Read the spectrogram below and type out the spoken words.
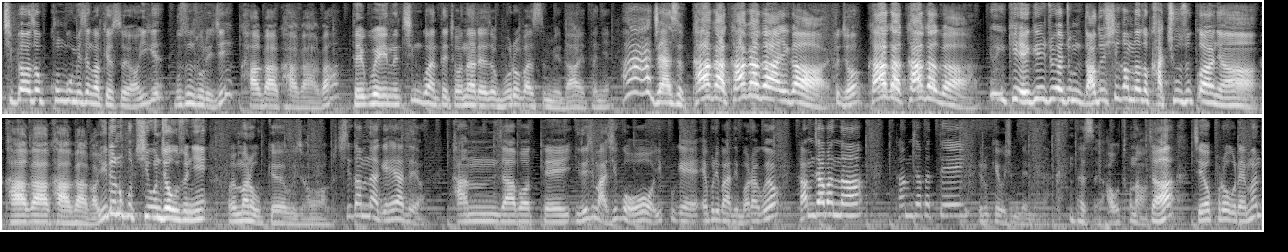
집에 와서 곰곰이 생각했어요. 이게 무슨 소리지? 가가 가가 가 대구에 있는 친구한테 전화를 해서 물어봤습니다. 했더니 아 자스 가가 가가가 아이가 그죠? 가가 가가가 이렇게 얘기해줘야 좀 나도 실감 나서 같이 웃을 거 아니야. 가가 가가가 이래놓고 지 혼자 웃으니 얼마나 웃겨요, 그죠? 실감 나게 해야 돼요. 감 잡았대 이러지 마시고 이쁘게 everybody 뭐라고요? 감 잡았나? 감 잡았대 이렇게 외우시면 됩니다. 끝났어요. 아우 토 나와. 자, 제어 프로그램은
